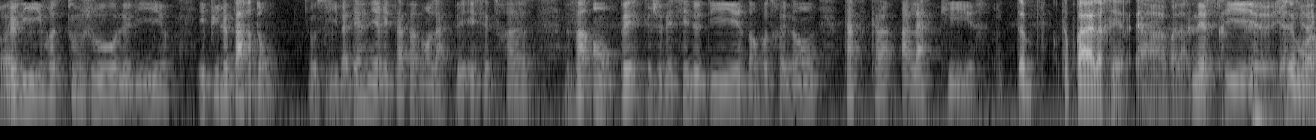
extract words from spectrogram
Le livre, toujours le livre. Et puis le pardon aussi, la dernière étape avant la paix. Et cette phrase, va en paix, que je vais essayer de dire dans votre langue, tapka ala kir. Tapka ala khir. Ah voilà, merci euh, C'est moi.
